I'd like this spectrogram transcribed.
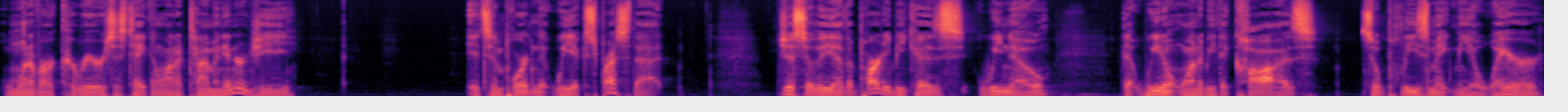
one of our careers is taking a lot of time and energy, it's important that we express that just so the other party, because we know that we don't want to be the cause. So please make me aware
